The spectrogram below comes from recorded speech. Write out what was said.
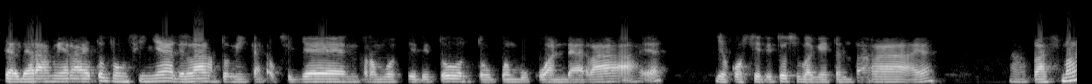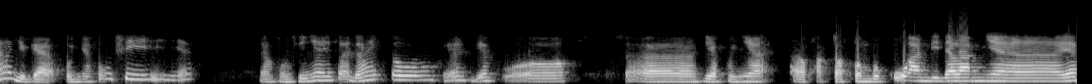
sel darah merah itu fungsinya adalah untuk mengikat oksigen, trombosit itu untuk pembukuan darah ya, leukosit itu sebagai tentara ya. Nah, plasma juga punya fungsi ya. Yang fungsinya itu adalah itu ya, dia oh, se- dia punya eh, faktor pembukuan di dalamnya ya.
